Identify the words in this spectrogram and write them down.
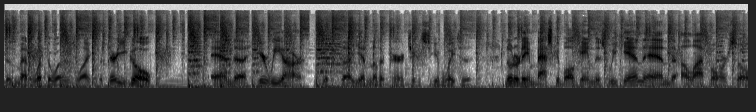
Doesn't matter what the weather's like. But there you go. And uh, here we are with uh, yet another pair of tickets to give away to Notre Dame basketball game this weekend and a lot more. So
